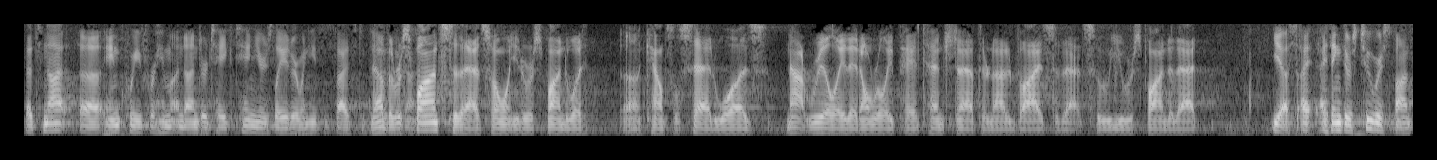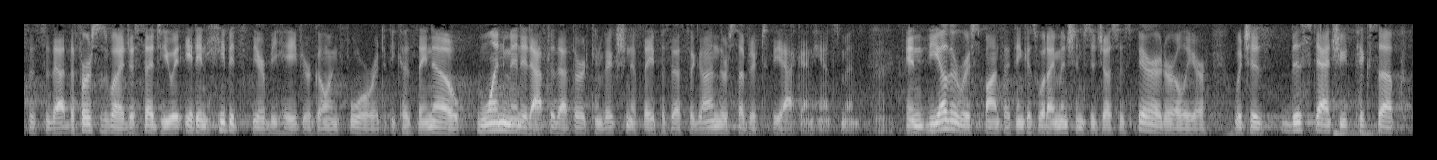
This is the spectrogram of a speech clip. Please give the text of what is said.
That's not an inquiry for him to undertake 10 years later when he decides to Now, the response to that, so I want you to respond to what uh, counsel said, was not really. They don't really pay attention to that. They're not advised of that. So you respond to that Yes, I, I, think there's two responses to that. The first is what I just said to you. It, it, inhibits their behavior going forward because they know one minute after that third conviction, if they possess a gun, they're subject to the ACCA enhancement. Right. And the other response, I think, is what I mentioned to Justice Barrett earlier, which is this statute picks up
